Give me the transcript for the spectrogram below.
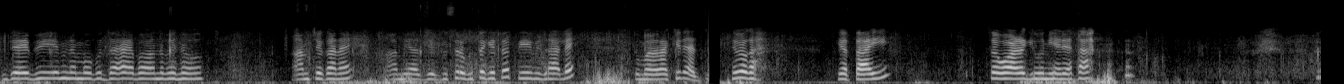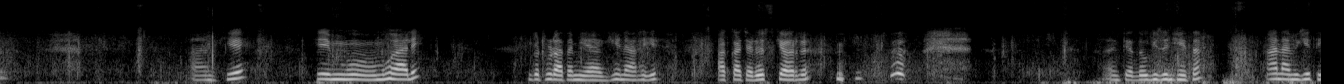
जय भीम नमो बुद्धाय भवन बहिनो आमचे का नाही? आम्ही आज एक दुसरं गुतं घेतो ते बी झाले तुम्हाला दाखवते आज. हे बघा या ताई चवाळ घेऊन येईल आता. आणखी हे मु मुह आले गठुड आता मी घेणार आहे अक्काच्या डोसक्यावर. आणि त्या दोघीजण घेता आणि आम्ही घेते.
